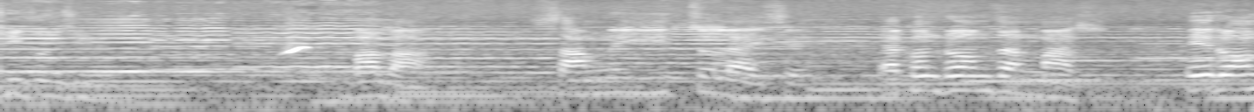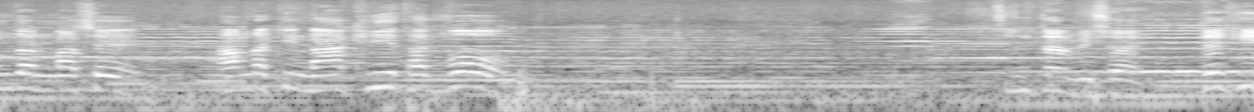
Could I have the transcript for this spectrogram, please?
ঠিক হয়ে যাবে। বাবা সামনে ঈদ চলে আইছে। এখন রমজান মাস। এই রমজান মাসে আমরা কি না খেয়ে থাকব? চিন্তার বিষয়। দেখি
